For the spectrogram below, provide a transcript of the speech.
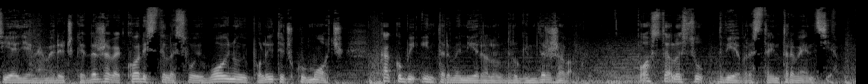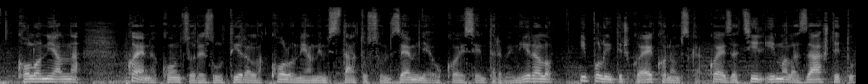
Sjedinjene američke države koristile svoju vojnu i političku moć kako bi intervenirale u drugim državama. Postojale su dvije vrste intervencija. Kolonijalna, koja je na koncu rezultirala kolonijalnim statusom zemlje u kojoj se interveniralo, i političko-ekonomska, koja je za cilj imala zaštitu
